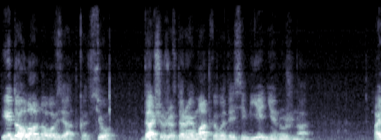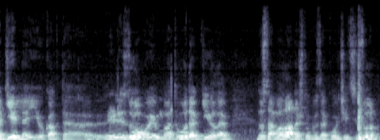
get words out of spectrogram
И до главного взятка, все. Дальше уже вторая матка в этой семье не нужна. Отдельно ее как-то реализовываем, отводок делаем. Но самое главное, чтобы закончить сезон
